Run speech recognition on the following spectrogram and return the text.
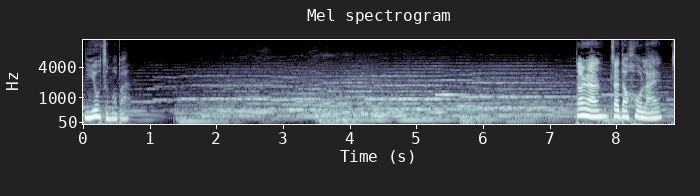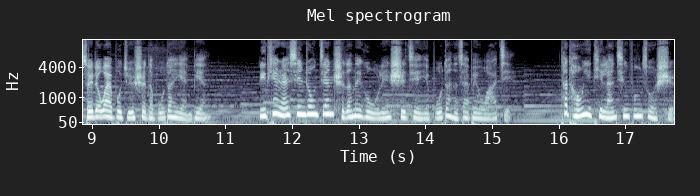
你又怎么办？当然，再到后来，随着外部局势的不断演变。李天然心中坚持的那个武林世界也不断的在被瓦解，他同意替蓝清风做事，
